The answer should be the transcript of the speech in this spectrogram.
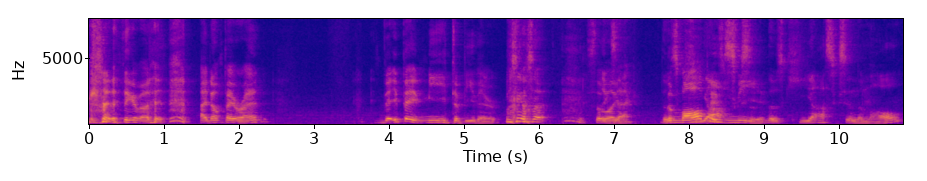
Think about it. Think about it. I don't pay rent. They pay me to be there. so like, exact. the mall pays me. Those kiosks in the mall,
